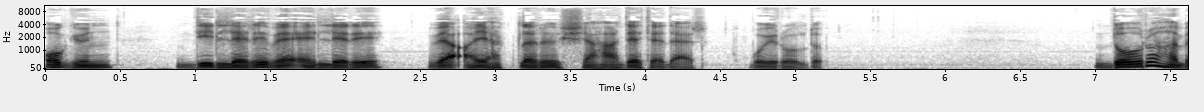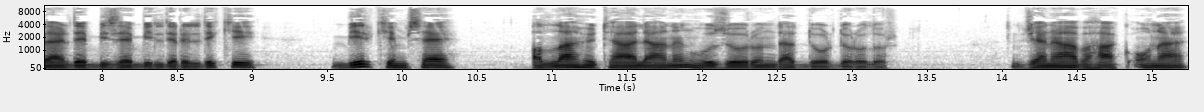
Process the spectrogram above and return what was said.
o gün dilleri ve elleri ve ayakları şehadet eder buyuruldu. Doğru haberde bize bildirildi ki bir kimse Allahü Teala'nın huzurunda durdurulur. Cenab-ı Hak ona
